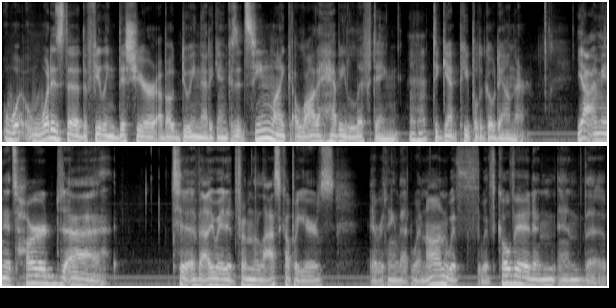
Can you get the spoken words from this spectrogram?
what what is the the feeling this year about doing that again? Because it seemed like a lot of heavy lifting mm-hmm. to get people to go down there. Yeah, I mean it's hard uh, to evaluate it from the last couple years everything that went on with with COVID and and the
